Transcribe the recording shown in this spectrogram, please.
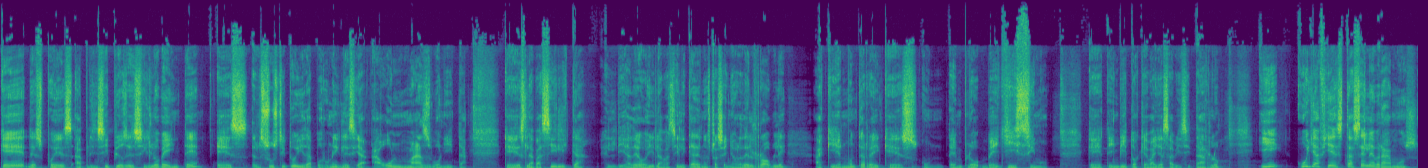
que después, a principios del siglo XX, es sustituida por una iglesia aún más bonita, que es la Basílica, el día de hoy, la Basílica de Nuestra Señora del Roble, aquí en Monterrey, que es un templo bellísimo, que te invito a que vayas a visitarlo, y cuya fiesta celebramos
